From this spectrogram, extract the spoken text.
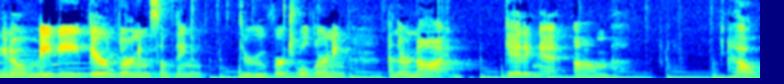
you know, maybe they're learning something through virtual learning and they're not getting it. Um how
